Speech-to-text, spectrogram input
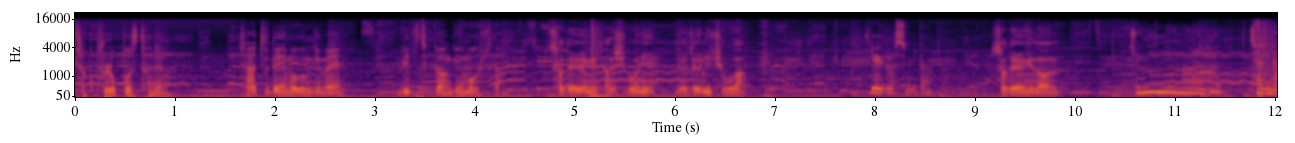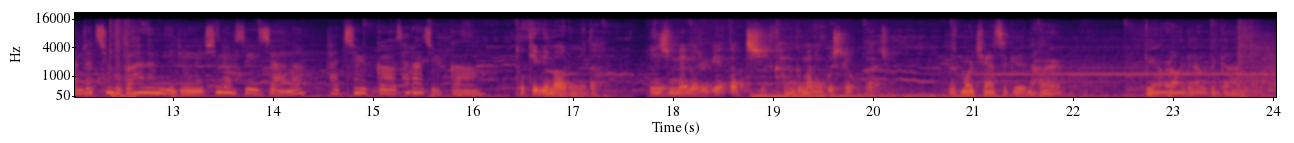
자꾸 블록버스터네요. 차 두 대 해먹은 김에 립스틱도 한 개 해먹읍시다. 서대영이 다시 보니 여전히 좋아. 예 그렇습니다 서대영이 넌 중희님은 자기 남자친구가 하는 일이 신경 쓰이지 않아? 다칠까 사라질까 도깨비 마을입니다. 인신매매를 위해 떡치 감금하는 곳이라고 봐야죠. There's more chance of getting hurt being around a guy with a gun.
